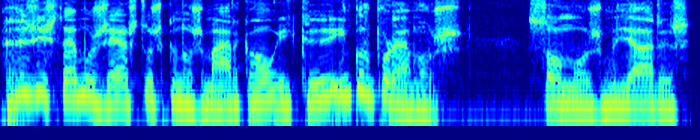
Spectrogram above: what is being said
Registamos gestos que nos marcam e que incorporamos. Somos melhores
